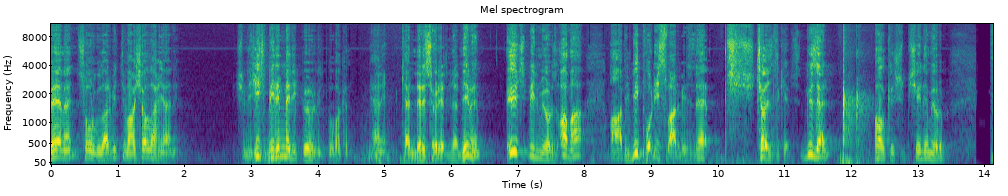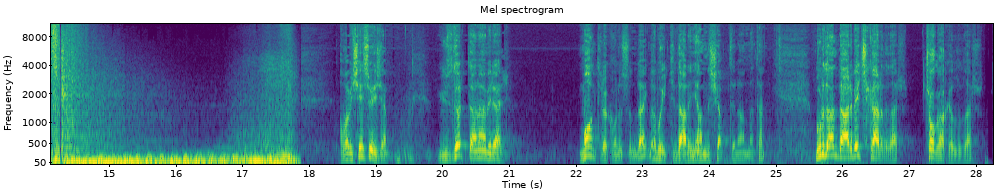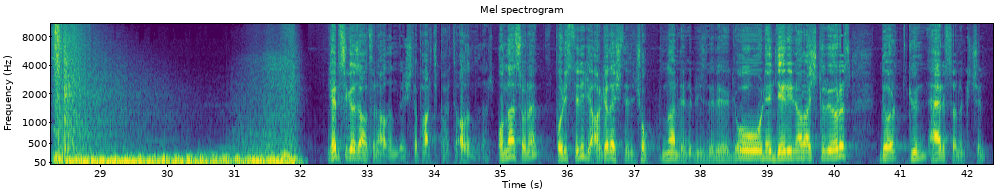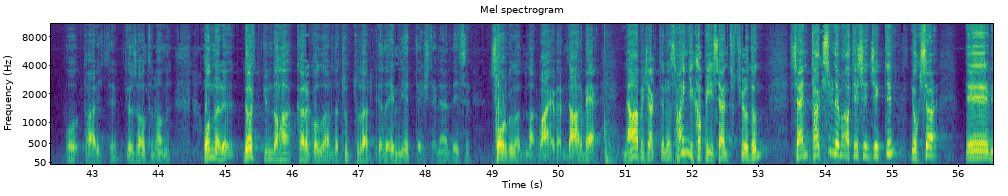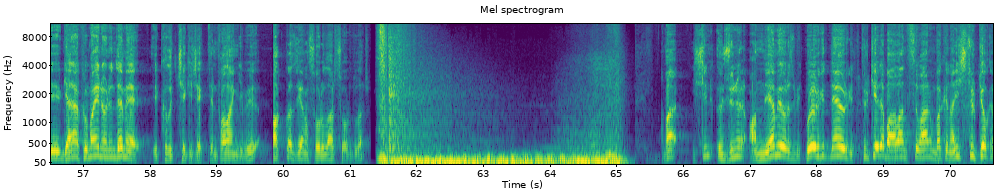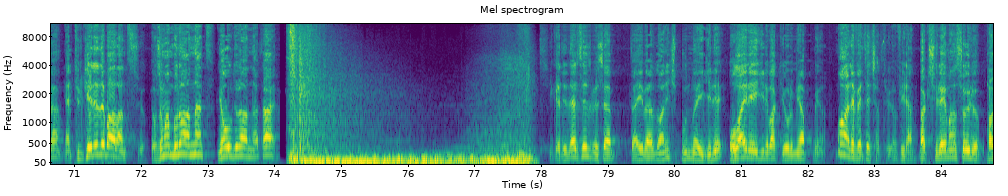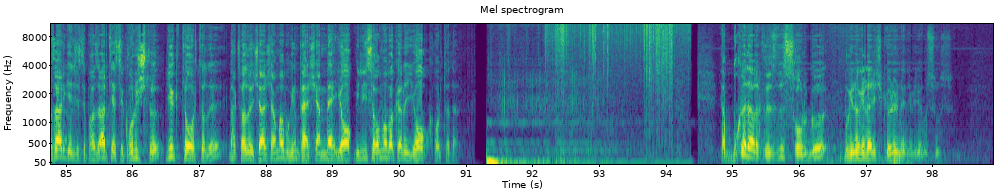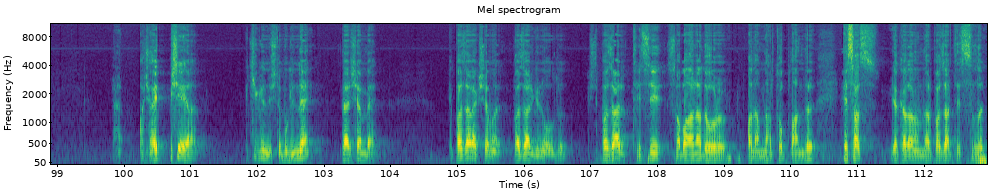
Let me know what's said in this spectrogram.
Ve hemen sorgular bitti maşallah yani. Şimdi hiç bilinmedik bir örgüt bu bakın. Yani kendileri söylediler değil mi? Hiç bilmiyoruz ama abi bir polis var bizde. Çözdük hepsini. Güzel. Alkış bir şey demiyorum. Ama bir şey söyleyeceğim. 104 tane amiral Montre konusunda da bu iktidarın yanlış yaptığını anlatan. Buradan darbe çıkardılar. Çok akıllılar. Hepsi gözaltına alındı işte parti parti alındılar. Ondan sonra polis dedi ki arkadaş dedi çok bunlar dedi biz dedi o ne derin araştırıyoruz. Dört gün her sanık için o tarihte gözaltına alındı. Onları dört gün daha karakollarda tuttular ya da emniyette işte neredeyse. Sorguladılar vay efendim darbe ne yapacaktınız hangi kapıyı sen tutuyordun? Sen Taksim'de mi ateş edecektin yoksa e, bir genelkurmayın önünde mi e, kılıç çekecektin falan gibi akla ziyan sorular sordular. Ama işin özünü anlayamıyoruz biz. Bu örgüt ne örgüt? Türkiye'de bağlantısı var mı? Bakın hiç Türk yok ha. Yani Türkiye'de de bağlantısı yok. O zaman bunu anlat. Ne olduğunu anlat ha. Dikkat ederseniz mesela Tayyip Erdoğan hiç bununla ilgili olayla ilgili bak yorum yapmıyor. Muhalefete çatıyor filan. Bak Süleyman Soylu pazar gecesi pazartesi konuştu. Yıktı ortalığı. Bak salı çarşamba bugün perşembe yok. Milli Savunma Bakanı yok ortada. Ya bu kadar hızlı sorgu bugüne kadar hiç görülmedi biliyor musunuz? Ya acayip bir şey ya. İki gün işte bugün ne? Perşembe. E, pazar akşamı, pazar günü oldu. İşte pazartesi sabahına doğru adamlar toplandı. Esas yakalananlar pazartesi salı.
